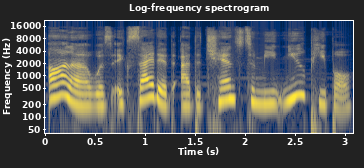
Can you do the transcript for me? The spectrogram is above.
Anna was excited at the chance to meet new people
